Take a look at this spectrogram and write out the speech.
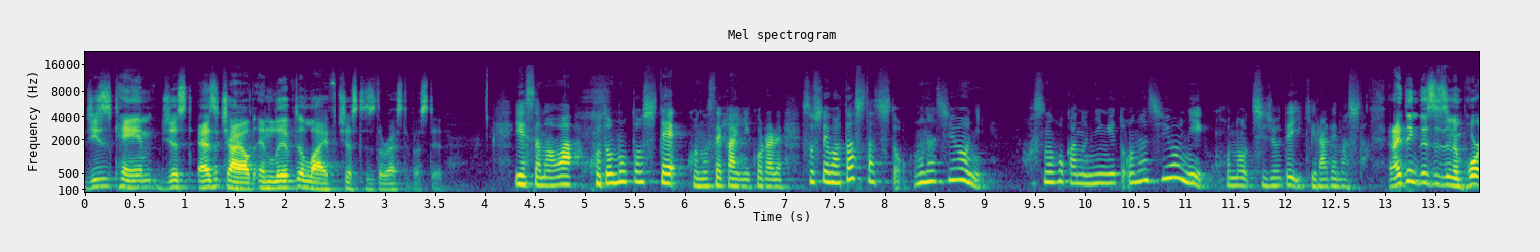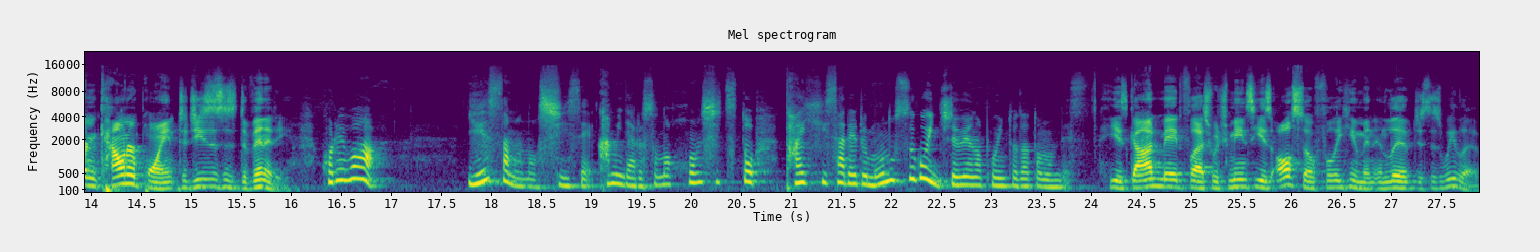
Jesus came just as a child and lived a life just as the rest of us did. イエス様は子供としてこの世界に来られそして私たちと同じようにその他の人間と同じようにこの地上で生きられました And I think this is an important counterpoint to Jesus' divinity. これはイエス様の神性神であるその本質と対比されるものすごい重要なポイントだと思うんです He is God made flesh, which means he is also fully human and lived just as we live.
